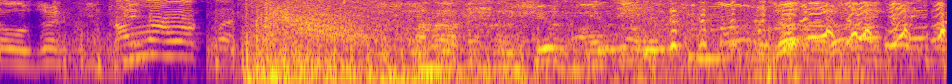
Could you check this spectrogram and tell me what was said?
olacak iki. Allahu akbar. Aha düşüyor. Allah o kim lan?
